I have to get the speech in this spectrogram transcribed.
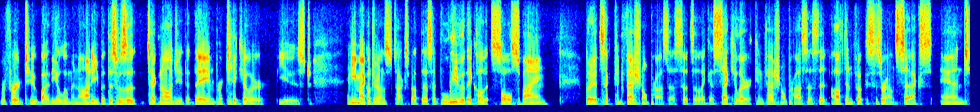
referred to by the Illuminati, but this was a technology that they in particular used. And E. Michael Jones talks about this. I believe that they called it soul spying, but it's a confessional process. So it's a, like a secular confessional process that often focuses around sex. And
